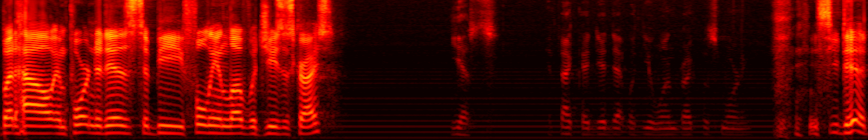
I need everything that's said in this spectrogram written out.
but how important it is to be fully in love with Jesus Christ? Yes. In fact, I did that with you one breakfast morning. yes, you did.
